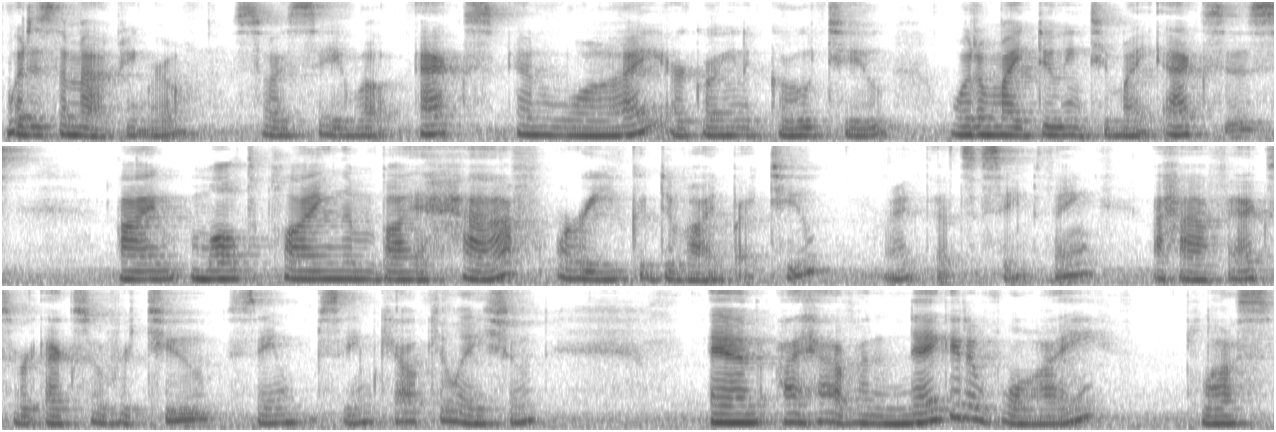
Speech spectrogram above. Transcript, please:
what is the mapping rule? So I say, well, x and y are going to go to, what am I doing to my x's? I'm multiplying them by a half, or you could divide by 2, right? That's the same thing. A half x, or x over 2, same, same calculation. And I have a negative y plus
